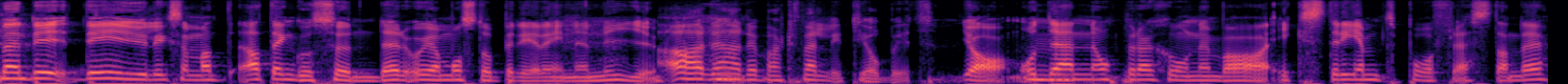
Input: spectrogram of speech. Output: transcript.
Men det, det är ju liksom att, att den går sönder och jag måste operera in en ny. Ja, det hade varit väldigt jobbigt. Ja, och Mm. den operationen var extremt påfrestande.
